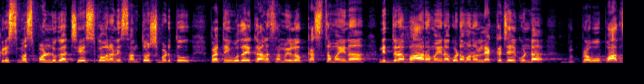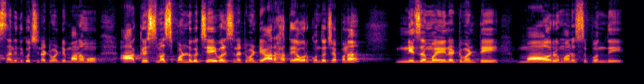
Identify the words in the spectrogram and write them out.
క్రిస్మస్ పండుగ చేసుకోవాలని సంతోషపడుతూ ప్రతి ఉదయకాల సమయంలో కష్టమైన నిద్ర భారమైన కూడా మనం లెక్క చేయకుండా ప్రభు పాద సన్నిధికి వచ్చినటువంటి మనము ఆ క్రిస్మస్ పండుగ చేయవలసినటువంటి అర్హత ఎవరికుందో చెప్పనా? నిజమైనటువంటి మారు మనసు పొంది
